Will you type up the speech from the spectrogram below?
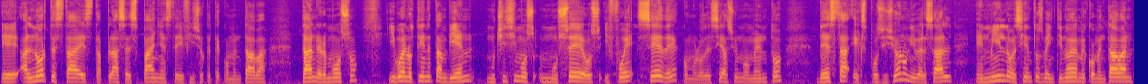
Eh, al norte está esta Plaza España, este edificio que te comentaba tan hermoso. Y bueno, tiene también muchísimos museos y fue sede, como lo decía hace un momento, de esta exposición universal en 1929. Me comentaban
